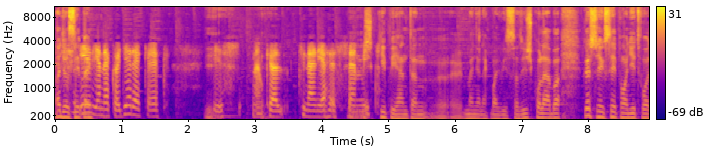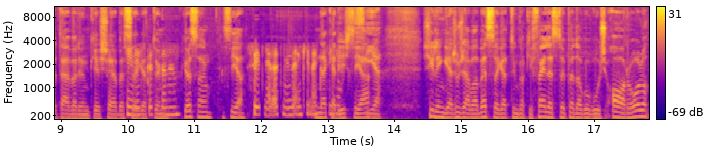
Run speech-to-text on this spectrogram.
Nagyon szépen. Érjenek a gyerekek, és nem kell csinálni ehhez semmit. És kipihenten menjenek majd vissza az iskolába. Köszönjük szépen, hogy itt voltál velünk, és elbeszélgettünk. Én köszönöm. köszönöm. Szia. Szép nyelet mindenkinek. Neked szia. is, szia. Szia. Schillinger Zsuzsával beszélgettünk, aki fejlesztő pedagógus arról,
